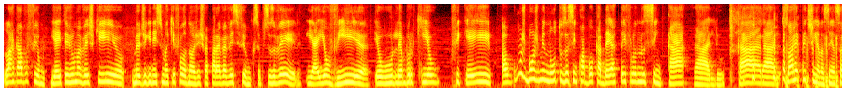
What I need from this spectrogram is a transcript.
largava o filme. E aí teve uma vez que o meu digníssimo aqui falou: não, a gente vai parar e vai ver esse filme, que você precisa ver ele. E aí eu vi, eu lembro que eu fiquei alguns bons minutos assim com a boca aberta e falando assim, caralho, caralho. Só repetindo assim essa,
